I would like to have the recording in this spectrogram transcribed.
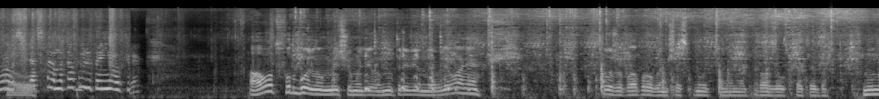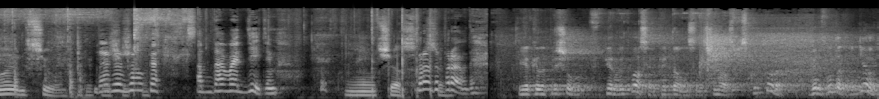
Бросить. Вот. А на какой же тренировке? А вот футбольному мячу мы делаем внутривенное вливание. Тоже попробуем сейчас пнуть по нему разок хотя бы. Ну, наверное, все. Даже жалко отдавать детям. Ну, сейчас. Правда, все. правда. Я когда пришел в первый класс, или когда у нас начиналась физкультура, говорит, вот так вот делай.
